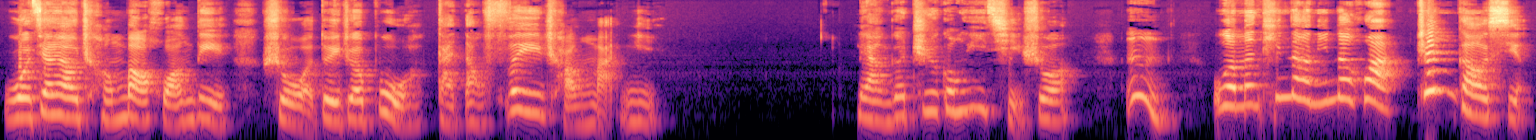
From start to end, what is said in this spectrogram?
我将要呈报皇帝，说我对这布感到非常满意。两个织工一起说：“嗯，我们听到您的话，真高兴。”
